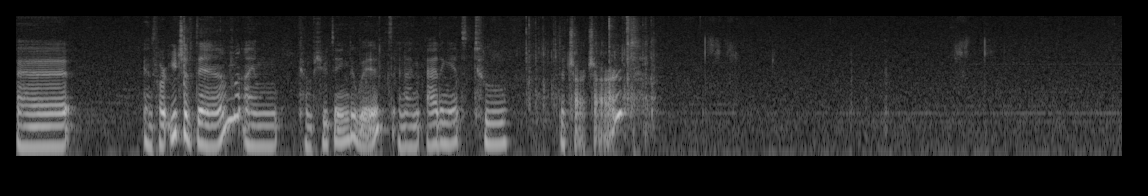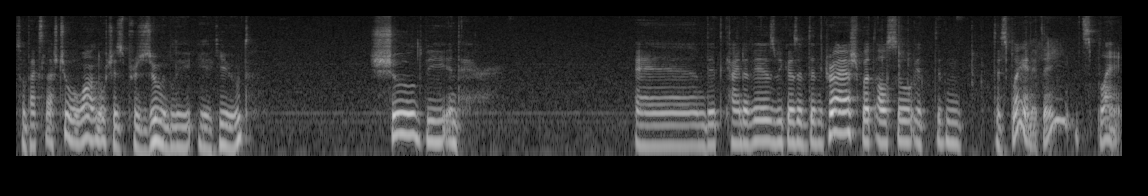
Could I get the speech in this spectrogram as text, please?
Uh, and for each of them, I'm computing the width and I'm adding it to the char chart. So backslash 201, which is presumably E acute, should be in and it kind of is because it didn't crash, but also it didn't display anything. It's blank.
